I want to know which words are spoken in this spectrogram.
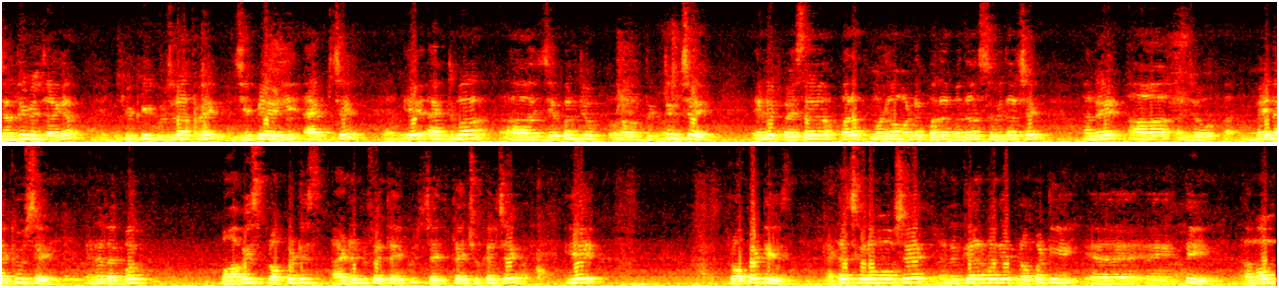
જલ્દી મિલ જાયગા ક્યુકી ગુજરાત મેં જીપીઆઈડી એક્ટ છે એ એક્ટમાં જે પણ જો વિક્ટિમ છે એને પૈસા પરત મળવા માટે બધા બધા સુવિધા છે અને આ જો મેઇન અક્યુઝ છે, એને લગભગ બાવીસ પ્રોપર્ટીઝ આઈડેન્ટિફાઈ થઈ થઈ ચૂકેલ છે. એ પ્રોપર્ટીઝ એટેચ કરવામાં આવશે અને ત્યારબાદ એ પ્રોપર્ટી થી તમામ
